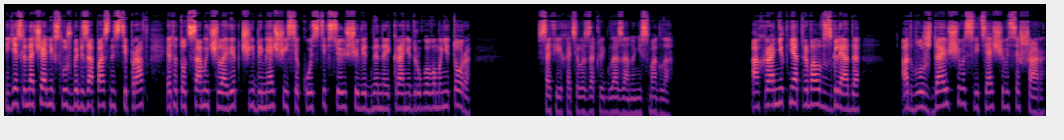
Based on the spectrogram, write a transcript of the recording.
Если начальник службы безопасности прав, это тот самый человек, чьи дымящиеся кости все еще видны на экране другого монитора. София хотела закрыть глаза, но не смогла. Охранник не отрывал взгляда от блуждающего светящегося шара.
